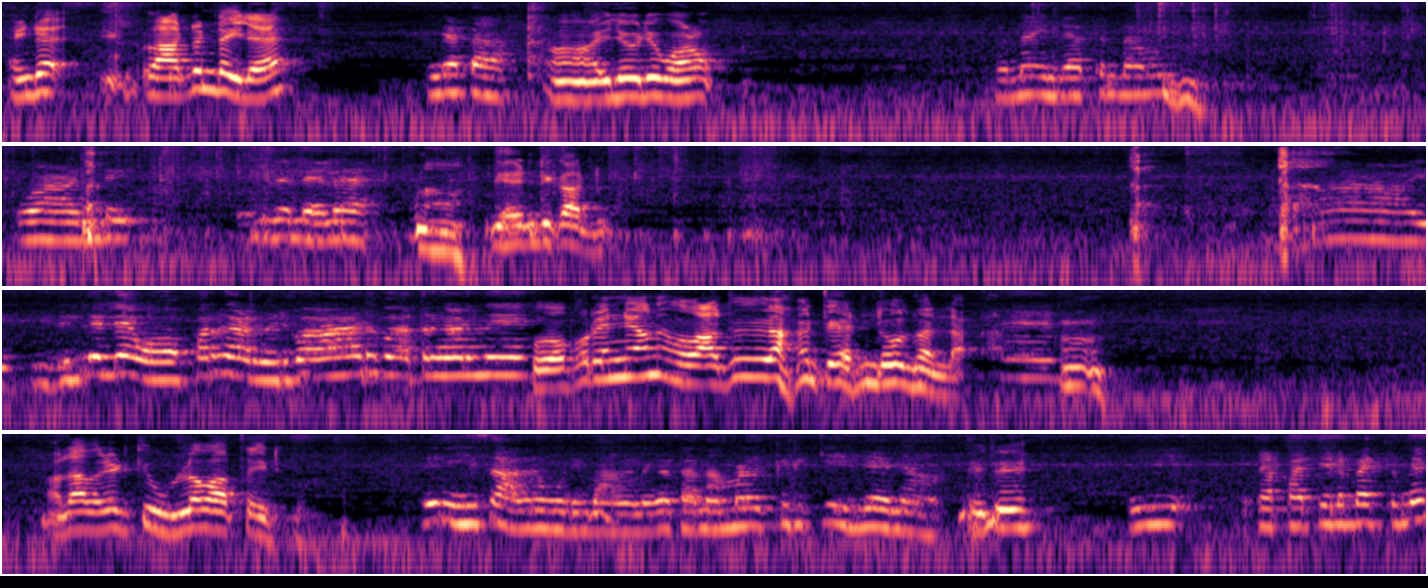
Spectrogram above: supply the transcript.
അതിന്റെ കാട്ടുണ്ടായില്ലേ ആ അതിലൊരു വേണം എന്നാ അതിന്റെ അകത്തുണ്ടാവും ഓ ആ ഉണ്ട്. ഇതല്ലേ അല്ലേ? ആ ഗ്യാരണ്ടി കാർഡ്. ഇതിലല്ലേ ഓഫർ കാണുന്നു ഒരുപാട് പാത്രം കാണുന്നേ. ഓഫർ തന്നെയാണ്. അത് തരണ്ടോന്നല്ല. ഉം. അത് അവരുടെ ഉള്ള ഭാഗത്തായിരിക്കും ഈ സാധനം കൂടി വാങ്ങണം കേട്ടോ. നമ്മൾക്ക് ഇരിക്കില്ല എന്നാ. ഈ പറ്റുന്നേ?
